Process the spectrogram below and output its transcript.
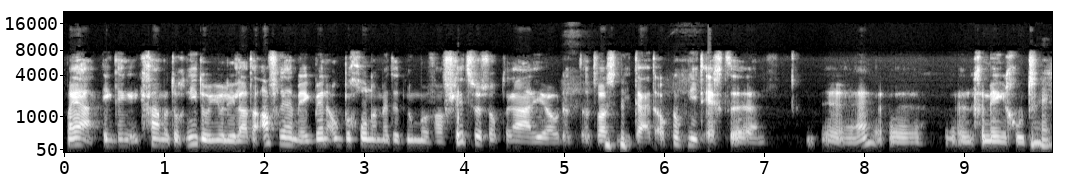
Maar ja, ik denk, ik ga me toch niet door jullie laten afremmen. Ik ben ook begonnen met het noemen van flitsers op de radio. Dat, dat was in die tijd ook nog niet echt uh, uh, uh, een gemeengoed. Nee.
